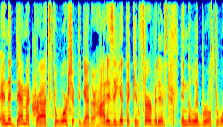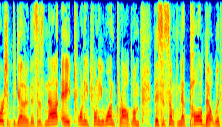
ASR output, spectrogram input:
and the Democrats to worship together? How does he get the conservatives and the liberals to worship together? This is not a 2021 problem. This is something that Paul dealt with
